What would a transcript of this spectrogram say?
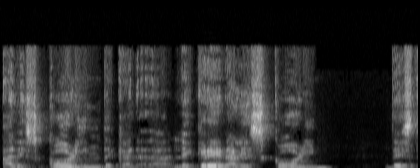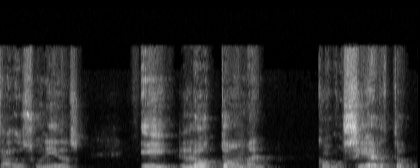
al scoring de Canadá, le creen al scoring de Estados Unidos y lo toman como cierto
